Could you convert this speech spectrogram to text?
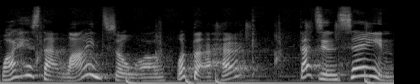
why is that line so long? What the heck? That's insane.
